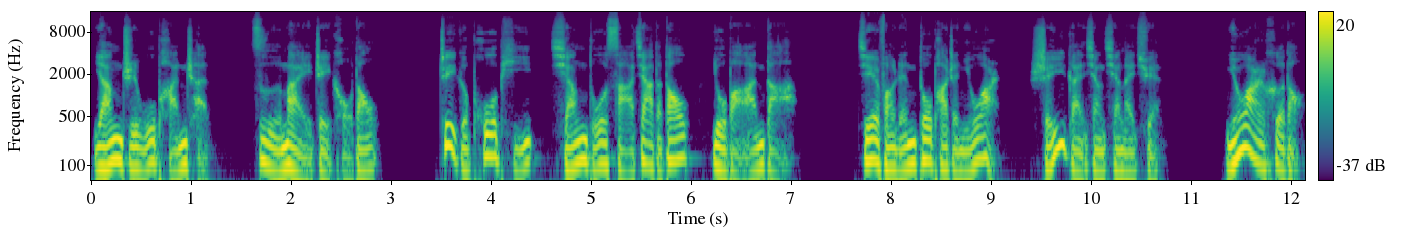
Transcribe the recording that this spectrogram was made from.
杨志无盘缠，自卖这口刀。这个泼皮强夺洒家的刀，又把俺打。街坊人都怕这牛二，谁敢向前来劝？”牛二喝道：“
